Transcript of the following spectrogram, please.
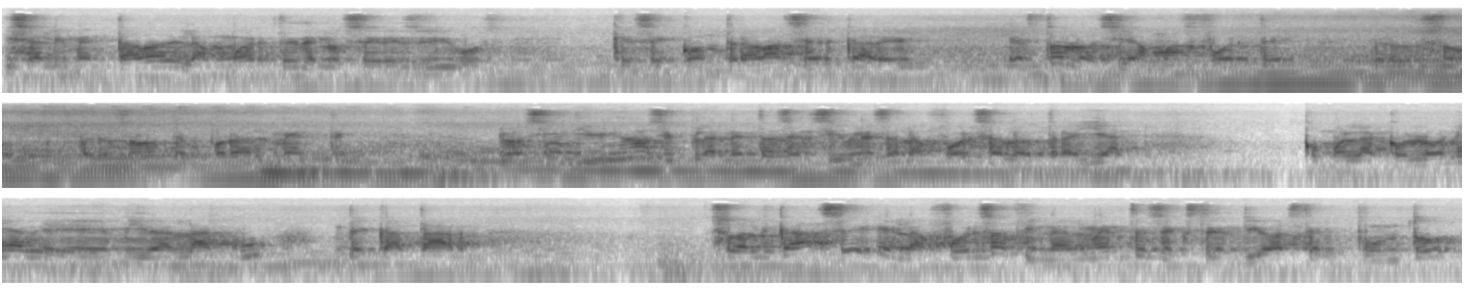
y se alimentaba de la muerte de los seres vivos que se encontraban cerca de él. Esto lo hacía más fuerte, pero, solo temporalmente. Los individuos y planetas sensibles a la fuerza lo atraían, como la colonia de Miralaku de Qatar. Su alcance en la fuerza finalmente se extendió hasta el punto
